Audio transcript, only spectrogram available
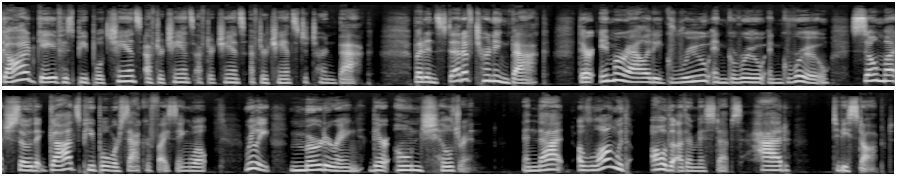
God gave his people chance after chance after chance after chance to turn back. But instead of turning back, their immorality grew and grew and grew, so much so that God's people were sacrificing, well, really murdering their own children. And that, along with all the other missteps, had to be stopped.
